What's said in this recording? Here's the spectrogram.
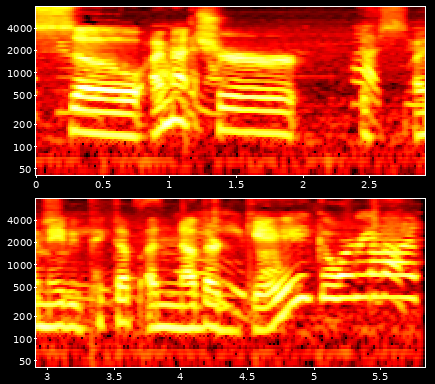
So I'm not sure if I maybe picked up another gig or not.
